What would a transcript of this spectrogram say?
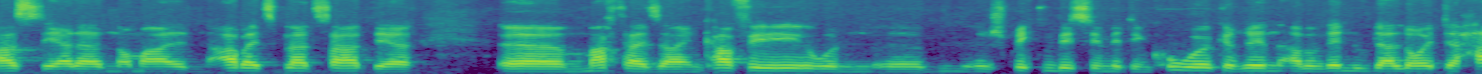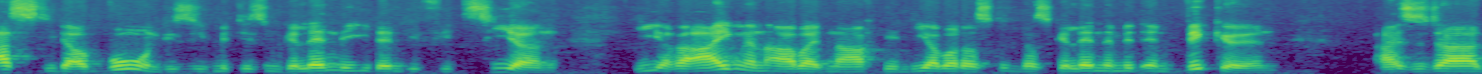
hast, der da normal einen Arbeitsplatz hat, der äh, macht halt seinen Kaffee und äh, spricht ein bisschen mit den Coworkerinnen. Aber wenn du da Leute hast, die da wohnen, die sich mit diesem Gelände identifizieren, die ihrer eigenen Arbeit nachgehen, die aber das, das Gelände mitentwickeln. Also da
